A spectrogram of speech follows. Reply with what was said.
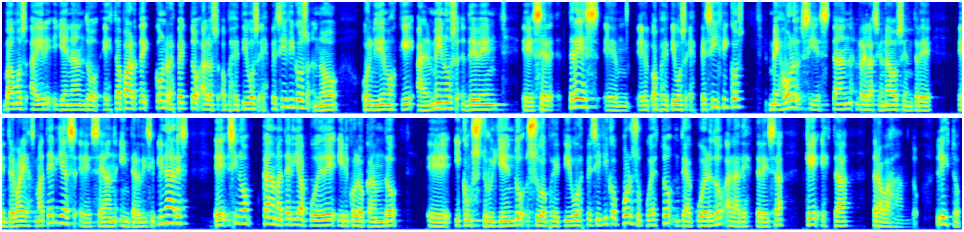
vamos a ir llenando esta parte con respecto a los objetivos específicos. No olvidemos que al menos deben eh, ser tres em, eh, objetivos específicos, mejor si están relacionados entre, entre varias materias, eh, sean interdisciplinares, sino cada materia puede ir colocando y construyendo su objetivo específico, por supuesto, de acuerdo a la destreza que está trabajando. Listo.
